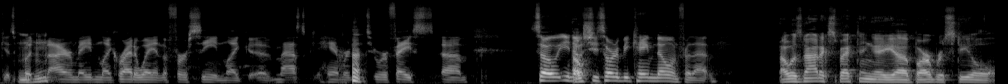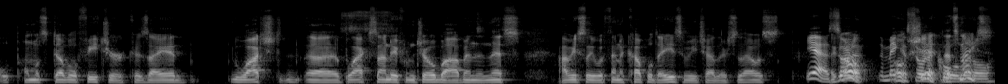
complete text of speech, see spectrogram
gets put in Mhm. Iron Maiden like right away in the first scene, like a mask hammered into her face. Um, so you know, Oh. she sort of became known for that. I was not expecting a uh, Barbara Steele almost double feature because I had watched uh, Black Sunday from Joe Bob and then this obviously within a couple days of each other. So that was Yeah, Like, sort of oh, they make oh, a sort of cool that's nice. little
